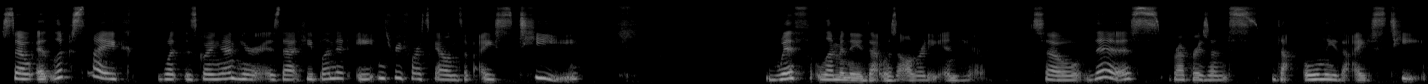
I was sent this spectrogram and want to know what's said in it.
So it looks like what is going on here is that he blended eight and three fourths gallons of iced tea with lemonade that was already in here. So this represents the only the iced tea.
